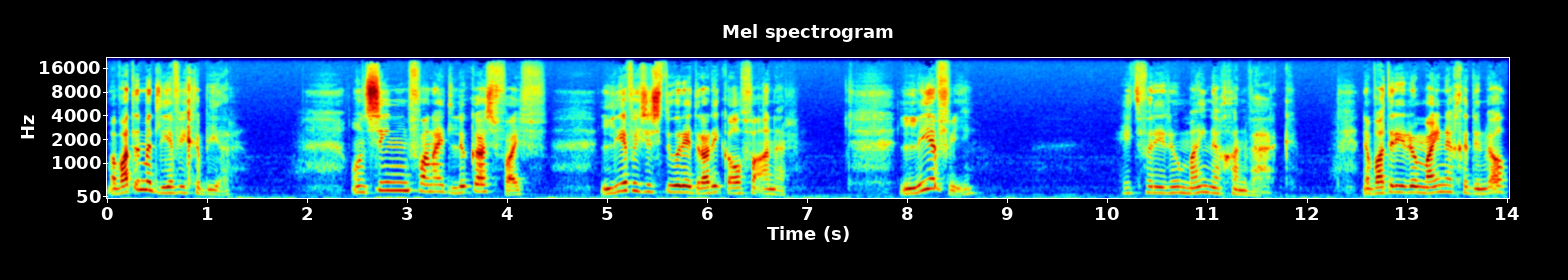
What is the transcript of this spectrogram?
Maar wat het met Levi gebeur? Ons sien vanuit Lukas 5 Levi se storie het radikaal verander. Levi het vir die Romeine gaan werk. Nou wat het die Romeine gedoen? Wel,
